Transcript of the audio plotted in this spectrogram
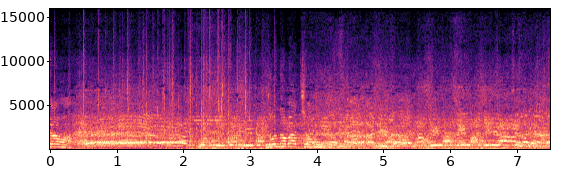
চাওয়া। ধন্যবাদ সবাইকে। 放心，放心了。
